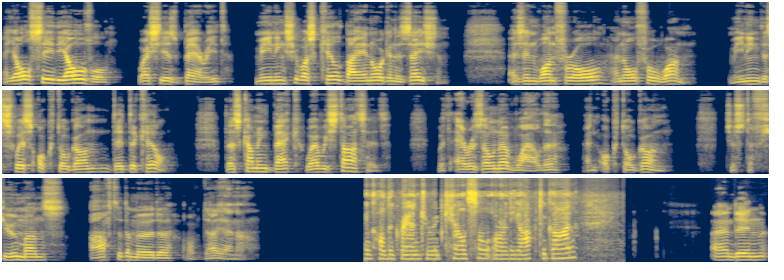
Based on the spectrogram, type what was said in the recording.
And you all see the oval where she is buried meaning she was killed by an organization, as in one for all and all for one, meaning the Swiss octagon did the kill, thus coming back where we started, with Arizona Wilder and Octagon, just a few months after the murder of Diana. Called the Grand Druid Council or the Octagon. And in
